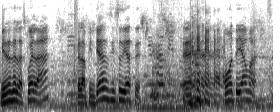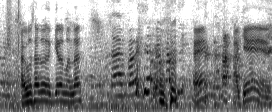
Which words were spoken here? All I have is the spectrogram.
¿Vienes de la escuela, ah? ¿Te la pintaste o sí estudiaste? ¿Cómo te llamas? ¿Algún saludo que quieras mandar? ¿Eh? ¿A quién?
